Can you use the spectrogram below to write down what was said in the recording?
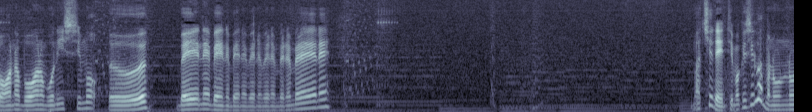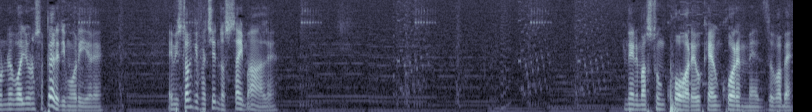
Buona, buona, buonissimo. Uh, bene, bene, bene, bene, bene, bene, bene. Ma accidenti, ma questi qua non, non ne vogliono sapere di morire. E mi sto anche facendo assai male. Mi è rimasto un cuore, ok, un cuore e mezzo, vabbè.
